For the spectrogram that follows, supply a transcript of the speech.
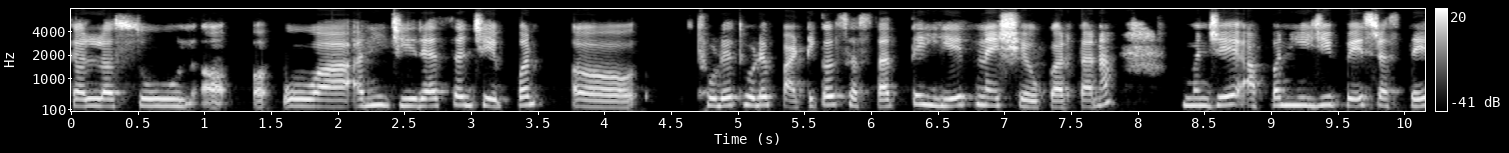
तर लसूण ओवा आणि जिऱ्याचं जे पण थोडे थोडे पार्टिकल्स असतात ते येत नाही शेव करताना. म्हणजे आपण ही जी पेस्ट असते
